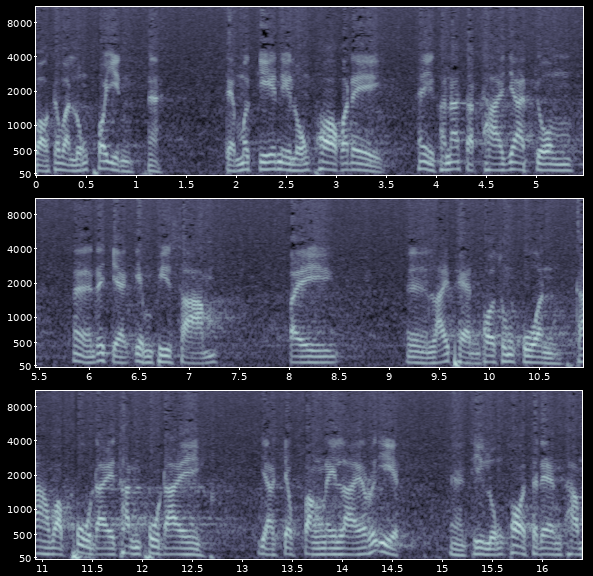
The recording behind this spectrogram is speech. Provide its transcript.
บอกแต่ว่าหลวงพ่ออินนะแต่เมื่อกี้นี่หลวงพ่อก็ได้ ให้คณะสัตยาญาติโยมได้แจก MP3 ไปหลายแผ่นพอสมควร ถ้าว่าผู้ใดท่านผู้ใด อยากจะฟังในรายละเอียดที่หลวงพ่อแสดงธรรม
